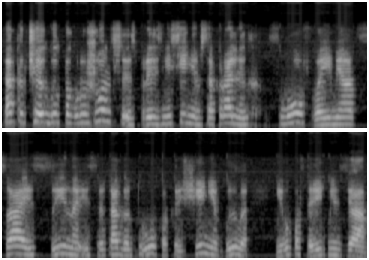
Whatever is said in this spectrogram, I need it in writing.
Так как человек был погружен с произнесением сакральных слов во имя Отца и Сына и Святаго Духа, крещение было, его повторить нельзя.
